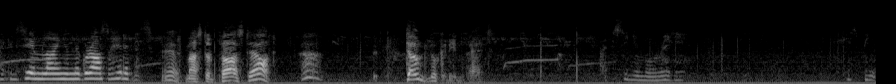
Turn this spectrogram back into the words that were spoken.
I can see him lying in the grass ahead of us. Yes, must have passed out. Don't look at him, Pat. I've seen him already. He's been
